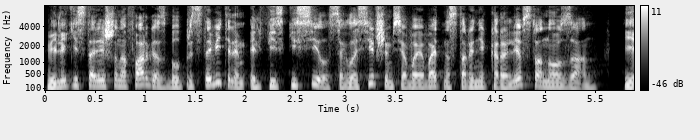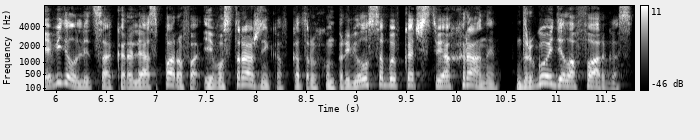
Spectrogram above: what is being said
Великий старейшина Фаргас был представителем эльфийских сил, согласившимся воевать на стороне королевства Ноозан. Я видел лица короля Аспаруфа и его стражников, которых он привел с собой в качестве охраны. Другое дело Фаргас.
